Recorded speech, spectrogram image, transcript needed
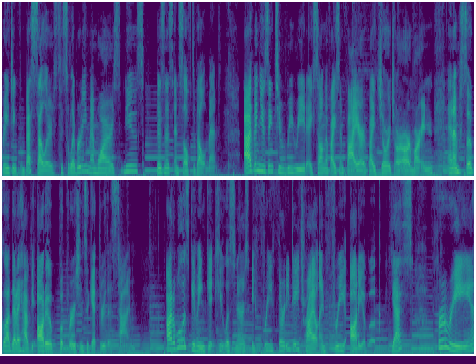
ranging from bestsellers to celebrity memoirs, news, business, and self development. I've been using to reread A Song of Ice and Fire by George R. R. Martin, and I'm so glad that I have the audiobook version to get through this time. Audible is giving Git Cute listeners a free 30 day trial and free audiobook. Yes, free.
